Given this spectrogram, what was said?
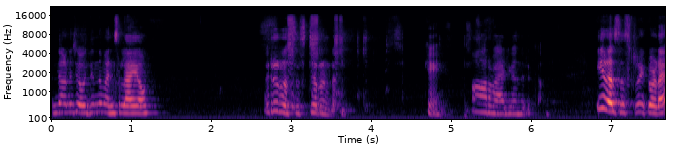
എന്താണ് ചോദ്യം എന്ന് മനസ്സിലായോ? ഒരു റെസിസ്റ്റർ ഉണ്ട്. ഓക്കെ ആർ വാല്യൂ ഒന്ന് എടുക്കാം. ഈ റെസിസ്റ്ററിൽ കൂടെ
